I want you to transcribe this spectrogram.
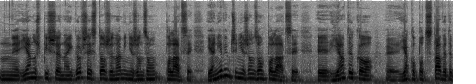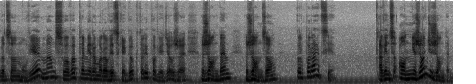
Mm, Janusz pisze, najgorsze jest to, że nami nie rządzą Polacy. Ja nie wiem, czy nie rządzą Polacy. Y, ja tylko y, jako podstawę tego, co mówię, mam słowa premiera Morawieckiego, który powiedział, że rządem rządzą korporacje. A więc on nie rządzi rządem.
